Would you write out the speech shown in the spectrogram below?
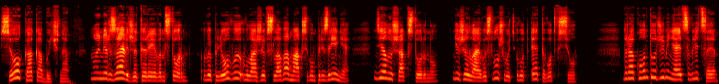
Все как обычно. Ну и мерзавец же ты, Рейвенсторм. Выплевываю, вложив слова максимум презрения. Делаю шаг в сторону, не желая выслушивать вот это вот все. Дракон тут же меняется в лице.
